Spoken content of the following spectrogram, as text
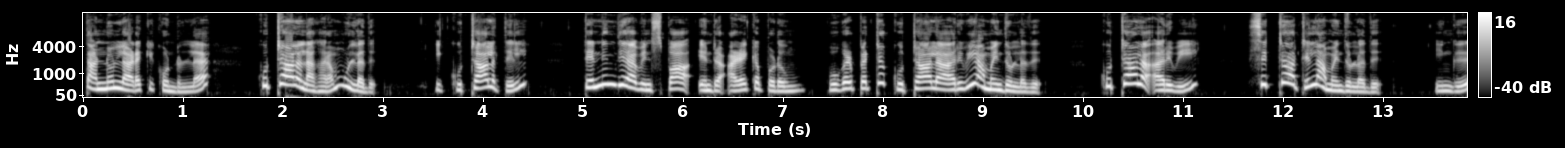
தன்னுள் அடக்கிக் கொண்டுள்ள குற்றால நகரம் உள்ளது. இக்குற்றாலத்தில் தென்னிந்தியாவின் ஸ்பா என்று அழைக்கப்படும் புகழ்பெற்ற குற்றால அருவி அமைந்துள்ளது. குற்றால அருவி சிற்றாற்றில் அமைந்துள்ளது. இங்கு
